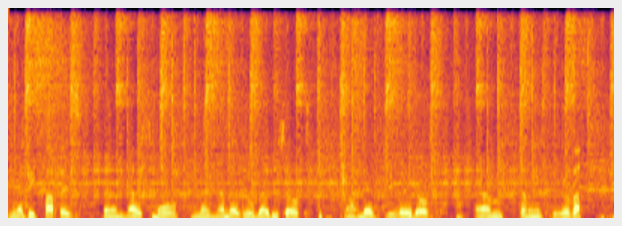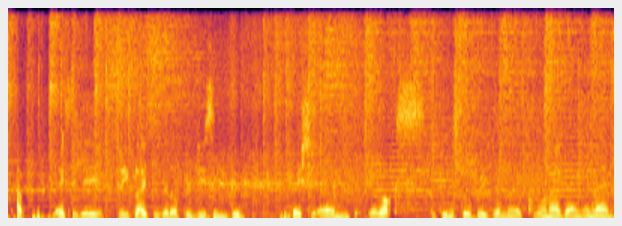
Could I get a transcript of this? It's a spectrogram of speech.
you know big puffers, um, no small, you know, none of those little baby sharks uh, that we've heard of. Um, coming into the river, up, actually there are three places that are producing good fish. Um, the rocks between the Steel Bridge and the corner going inland.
